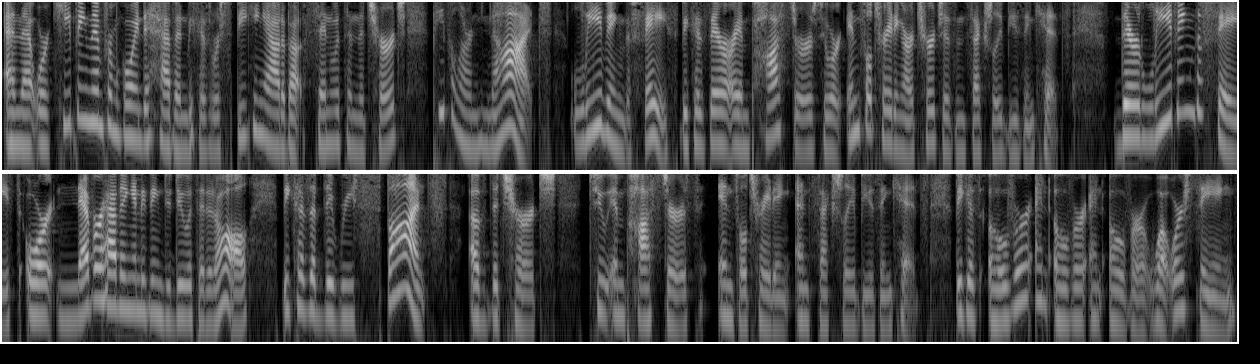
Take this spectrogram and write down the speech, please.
and that we're keeping them from going to heaven because we're speaking out about sin within the church, people are not leaving the faith because there are imposters who are infiltrating our churches and sexually abusing kids. They're leaving the faith or never having anything to do with it at all because of the response of the church to imposters infiltrating and sexually abusing kids. Because over and over and over, what we're seeing,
